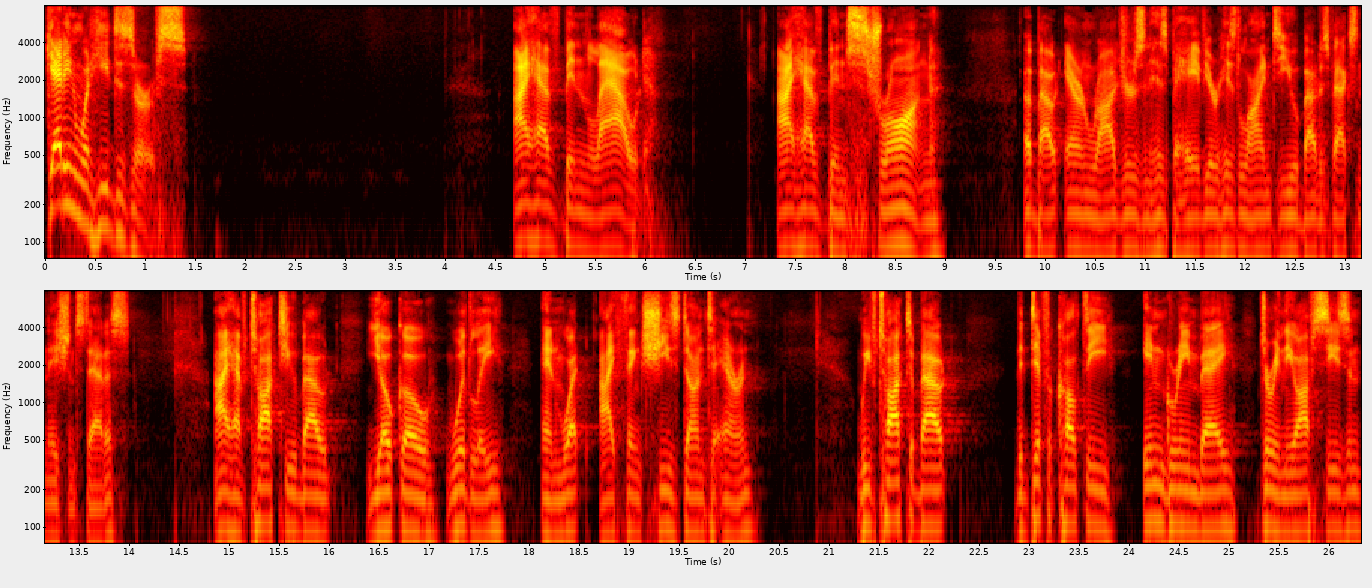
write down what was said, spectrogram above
getting what he deserves. I have been loud. I have been strong about Aaron Rodgers and his behavior, his line to you about his vaccination status. I have talked to you about Yoko Woodley and what I think she's done to Aaron. We've talked about the difficulty in Green Bay during the offseason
